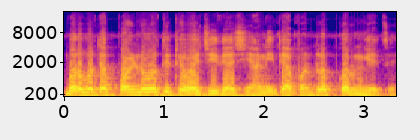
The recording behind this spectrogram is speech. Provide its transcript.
बरोबर त्या पॉईंटवरती ठेवायची इथे अशी आणि इथे आपण रब करून घ्यायचं.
